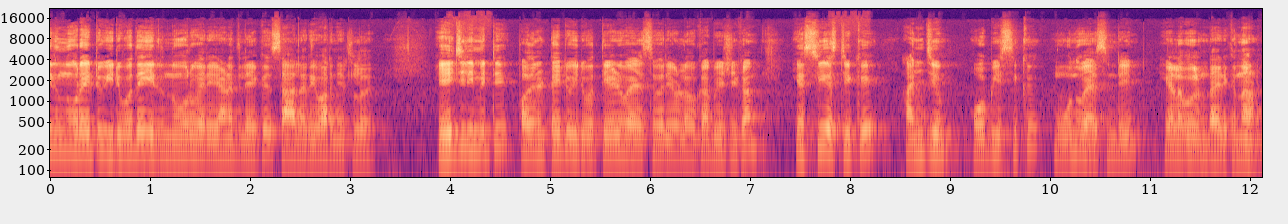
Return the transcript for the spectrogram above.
ഇരുന്നൂറ് ടു ഇരുപത് ഇരുന്നൂറ് വരെയാണ് ഇതിലേക്ക് സാലറി പറഞ്ഞിട്ടുള്ളത്. ഏജ് ലിമിറ്റ് പതിനെട്ട് ടു ഇരുപത്തിയേഴ് വയസ്സ് വരെയുള്ളവർക്ക് അപേക്ഷിക്കാം. എസ് സി എസ് ടിക്ക് അഞ്ചും ഒ ബി സിക്ക് മൂന്ന് വയസ്സിന്റെയും ഇളവുകൾ ഉണ്ടായിരിക്കുന്നതാണ്.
